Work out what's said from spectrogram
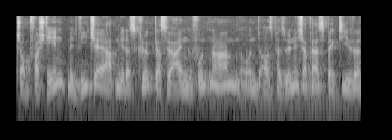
Job verstehen. Mit VJ hatten wir das Glück, dass wir einen gefunden haben und aus persönlicher Perspektive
